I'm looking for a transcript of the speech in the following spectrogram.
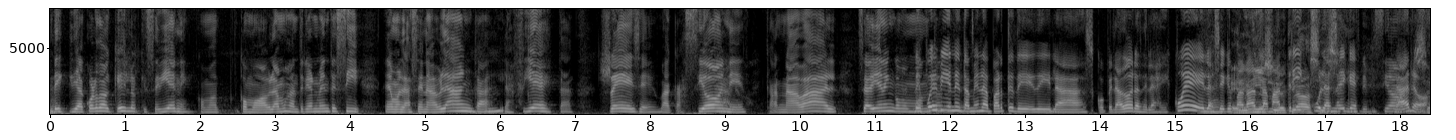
de, de acuerdo a qué es lo que se viene. Como, como hablamos anteriormente, sí, tenemos la cena blanca, las fiestas, reyes, vacaciones, carnaval. O sea, vienen como un Después de viene también la parte de, de las cooperadoras de las escuelas, hay que pagar la matrícula, hay que... Claro, Sí.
